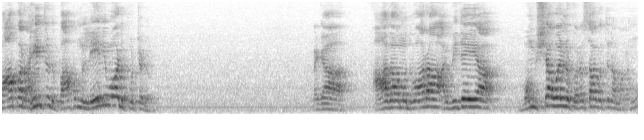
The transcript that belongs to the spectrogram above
పాపరహితుడు పాపము లేనివాడు పుట్టడు. అనగా ఆదాము ద్వారా అవిధేయ వంశావళిలో కొనసాగుతున్న మనము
